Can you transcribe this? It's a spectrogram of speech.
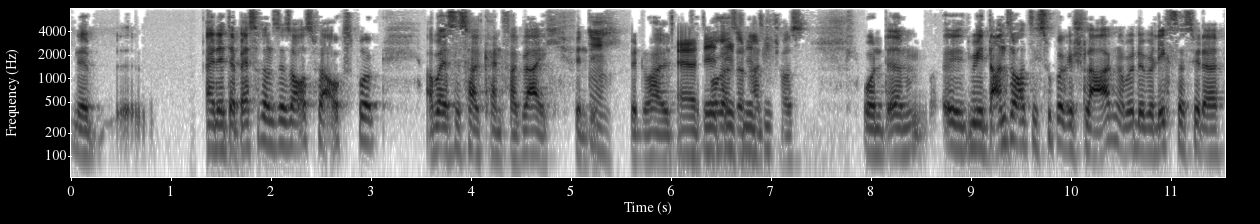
eine, äh, eine der besseren Saisons für Augsburg, aber es ist halt kein Vergleich, finde ich, mhm. wenn du halt äh, Bogerson anschaust. Und ähm, Danso hat sich super geschlagen, aber du überlegst, dass wir da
